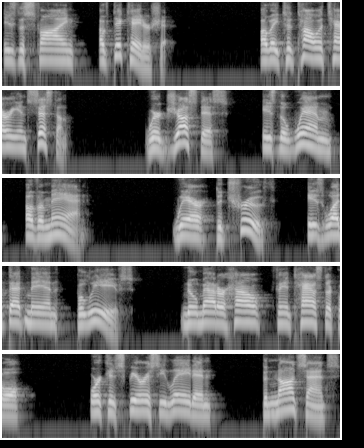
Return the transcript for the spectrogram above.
is the spine of dictatorship of a totalitarian system where justice is the whim of a man, where the truth is what that man believes, no matter how fantastical or conspiracy laden the nonsense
